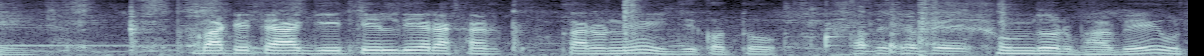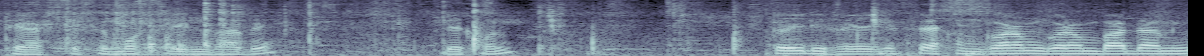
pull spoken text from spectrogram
এই বাটিতে আগে তেল দিয়ে রাখার কারণে এই যে কত সাথে সাথে সুন্দরভাবে উঠে আসতেছে মসৃণভাবে। দেখুন তৈরি হয়ে গেছে। এখন গরম গরম বাদামি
